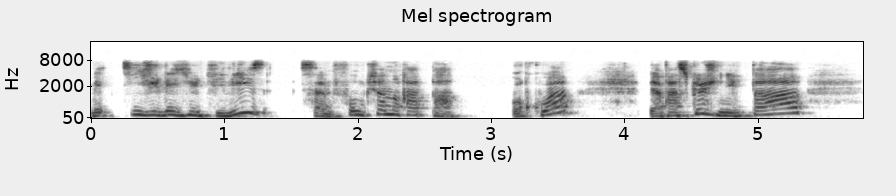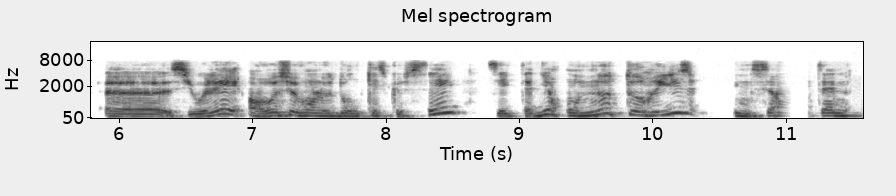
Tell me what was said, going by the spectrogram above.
Mais si je les utilise, ça ne fonctionnera pas. Pourquoi? Bien Parce que je n'ai pas, si vous voulez, en recevant le don, qu'est-ce que c'est? C'est-à-dire, on autorise une certaine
